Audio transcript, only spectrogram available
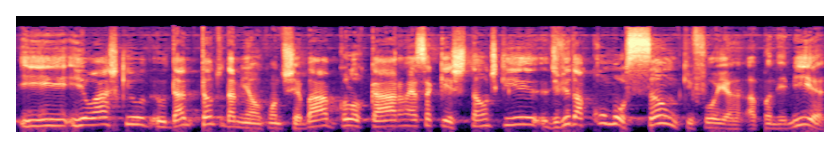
E, e eu acho que o, o, tanto o Damião quanto o Shebab colocaram essa questão de que, devido à comoção que foi a, a pandemia,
